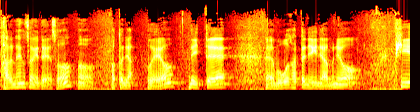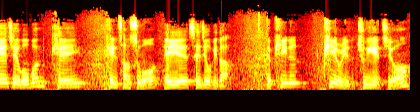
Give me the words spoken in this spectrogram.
다른 행성에 대해서, 어, 어떠냐, 그거예요. 근데 이때 뭐가 같다는 얘기냐면요. P의 제곱은 K, K는 상수고, A의 세제곱이다. 그러니까 P는 period, 주기겠죠.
